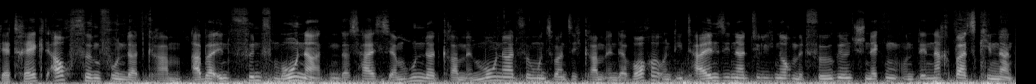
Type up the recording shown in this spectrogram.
der trägt auch 500 Gramm, aber in fünf Monaten. Das heißt, sie haben 100 Gramm im Monat, 25 Gramm in der Woche und die teilen sie natürlich noch mit Vögeln, Schnecken und den Nachbarskindern.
